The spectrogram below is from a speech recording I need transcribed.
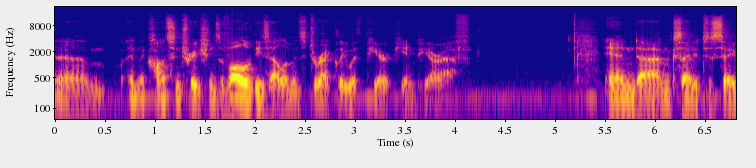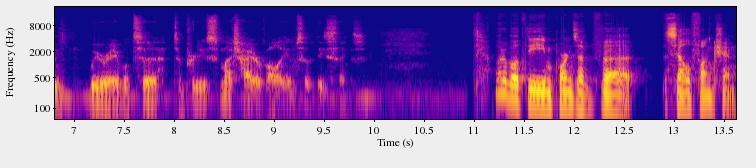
um, and the concentrations of all of these elements directly with PRP and PRF. And uh, I'm excited to say we were able to, to produce much higher volumes of these things. What about the importance of uh, cell function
